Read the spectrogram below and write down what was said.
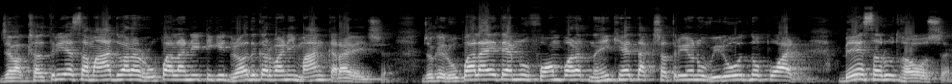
જેમાં ક્ષત્રિય સમાજ દ્વારા રૂપાલાની ટિકિટ રદ કરવાની માંગ કરાઈ રહી છે. જોકે રૂપાલાએ તેમનું ફોર્મ પરત નહીં ખેંચતા ક્ષત્રિયોનો વિરોધનો પોઈન્ટ બે શરૂ થયો છે.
